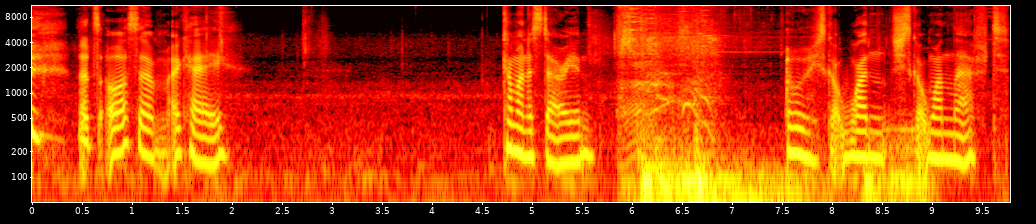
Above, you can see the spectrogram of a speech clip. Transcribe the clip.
friend. That's awesome. Okay. Come on, Astarion. Oh, he's got one. She's got one left.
